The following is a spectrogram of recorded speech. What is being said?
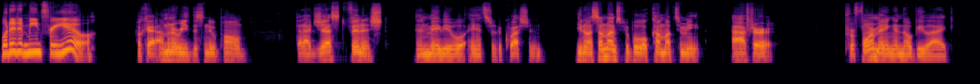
what did it mean for you? Okay. I'm going to read this new poem that I just finished, and maybe it will answer the question. You know, sometimes people will come up to me after performing and they'll be like,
